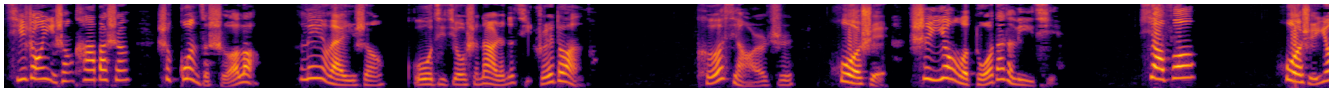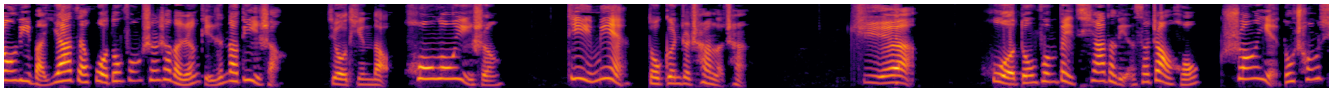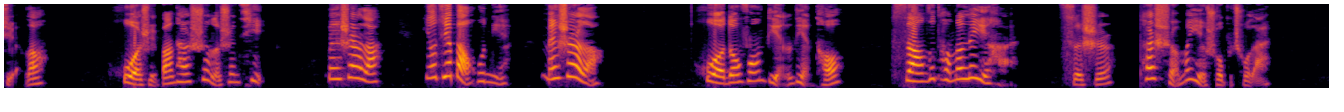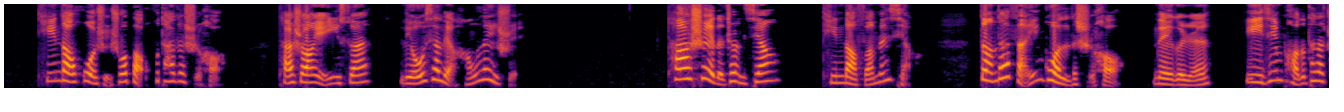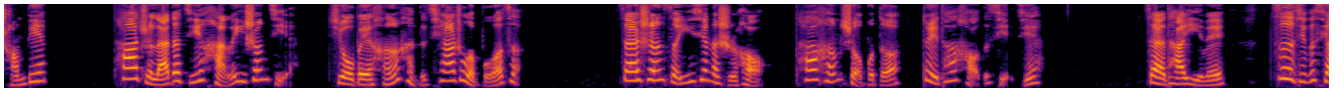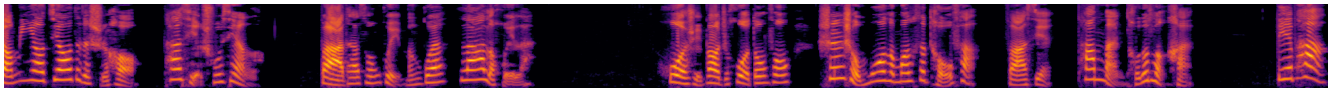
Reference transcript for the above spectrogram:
其中一声咔吧声是棍子折了，另外一声估计就是那人的脊椎断了。可想而知，霍水是用了多大的力气。小风，霍水用力把压在霍东风身上的人给扔到地上，就听到轰隆一声，地面都跟着颤了颤。姐，霍东风被掐得脸色涨红，双眼都充血了。祸水帮他顺了顺气，没事了，有姐保护你，没事了。霍东风点了点头，嗓子疼得厉害。此时他什么也说不出来。听到祸水说保护他的时候，他双眼一酸，流下两行泪水。他睡得正香，听到房门响，等他反应过来的时候，那个人已经跑到他的床边，他只来得及喊了一声“姐”。就被狠狠地掐住了脖子，在生死一线的时候，他很舍不得对他好的姐姐。在他以为自己的小命要交代的时候，他姐出现了，把他从鬼门关拉了回来。祸水抱着霍东风，伸手摸了摸他的头发，发现他满头的冷汗。别怕，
